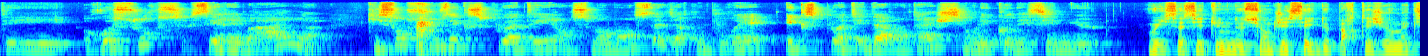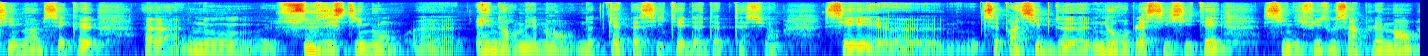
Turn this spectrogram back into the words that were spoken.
des ressources cérébrales qui sont sous-exploitées en ce moment? C'est-à-dire qu'on pourrait exploiter davantage si on les connaissait mieux? Oui, ça c'est une notion que j'essaye de partager au maximum, c'est que euh, nous sous-estimons euh, énormément notre capacité d'adaptation. Ces, euh, principes de neuroplasticité signifient tout simplement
